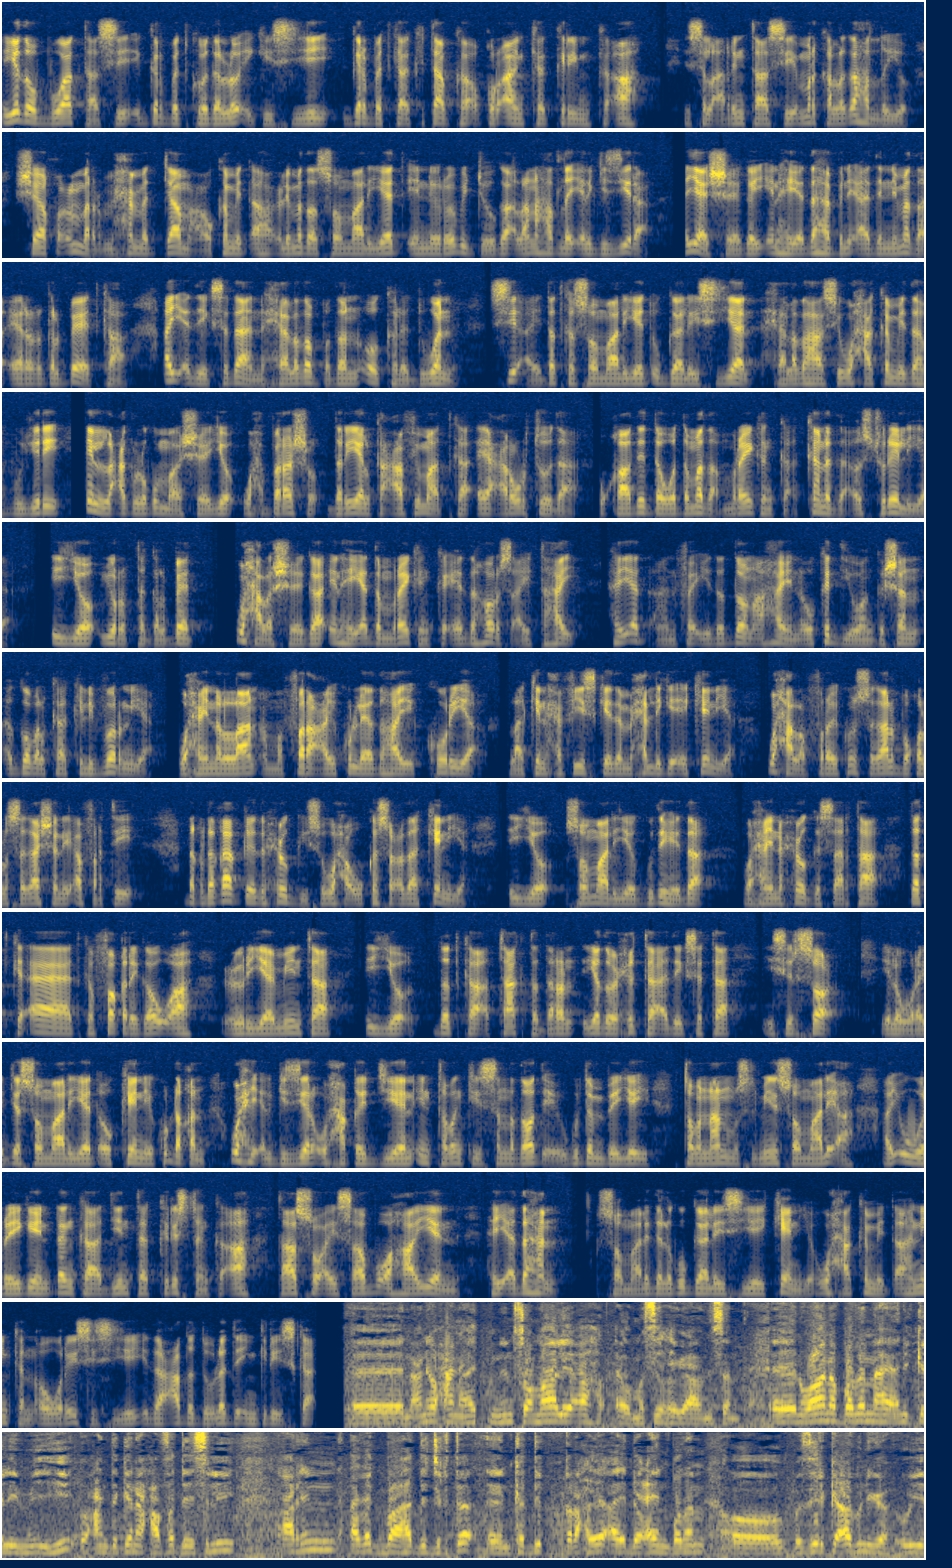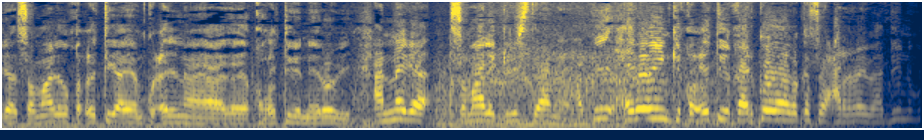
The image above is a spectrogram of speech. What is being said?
iyadoo buwaagtaasi garbadkooda loo ekeysiiyey garbadka kitaabka qur'aanka kariimka ah. Isla arrintaasi marka laga hadlayo sheekh cumar maxamed jaamac oo ka mid ah culimmada soomaaliyeed ee nairobi jooga lana hadlay aljaziira ayaa sheegay in hay'adaha bini-aadamnimada ee reer galbeedka ay adeegsadaan xeelado badan oo kala duwan si ay dadka soomaaliyeed u gaalaysiiyaan xeeladahaasi waxaa ka mid ah buu yidhi in lacag lagu maasheeyo waxbarasho daryeelka caafimaadka ee carruurtooda uqaadidda waddamada maraykanka kanada australia iyo yurubta galbeed. Waxaa la sheegaa in hay'adda maraykanka ee the hors ay tahay hay'ad aan faa'iida doon ahayn oo ka diiwaan gashan gobolka california waxayna laan ama farac ay ku leedahay kuriya laakiin xafiiskeeda maxalliga ee kenya waxaa la furay kun sagaal boqol sagaashan iyo afartii dhaqdhaqaaqeeda xooggiisu waxa uu ka socdaa kenya iyo soomaaliya gudaheeda waxayna xoogga saartaa dadka aadka faqriga u ah cuuriyaamiinta iyo dadka taagta daran iyadoo xitaa adeegsata isirsooc ilo wareedyo soomaaliyeed oo kenya ku dhaqan waxay aljaziira u xaqiijiyeen in tobankii sannadood ee ugu dambeeyey tobannaan muslimiin soomaali ah ay u wareegeen dhanka diinta kiristanka ah taasoo ay sabab u ahaayeen hay'adahan soomaalida lagu gaalaysiiyey kenya waxaa ka mid ah ninkan oo waraysi siiyey idaacadda dowladda ingiriiska. Ani waxaan ahay nin soomaali ah oo masiixiga aaminsan. Waana badannahay ani keli ma ihi waxaan deganahay xaafadda islii arrin adag baa hadda jirta. Kadib qaraxyo ay dhaceen badan oo wasiirka amniga uu yidhaha soomaalidu qaxootiga ayaan ku celinayaa qaxootiga nairobi. Annaga soomaali kristiana haddii xerooyinkii qaxootiga qaarkoodaaba ka soo cararayba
